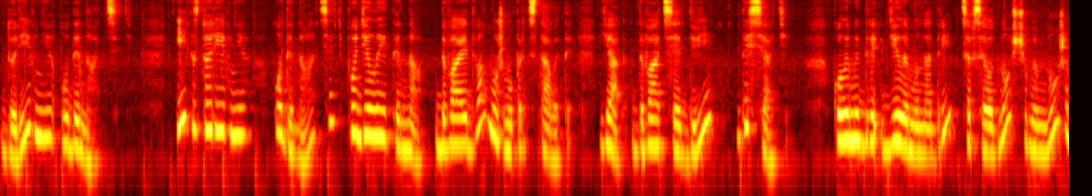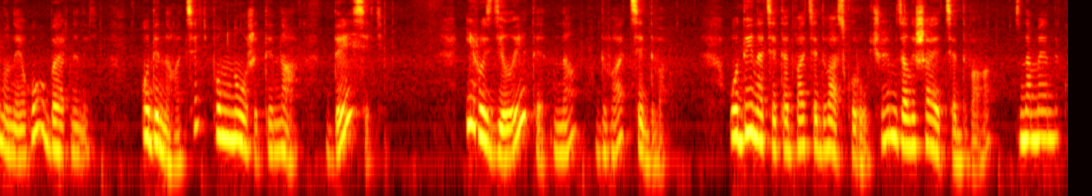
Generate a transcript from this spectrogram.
дорівнює 11. Х дорівнює 11 поділити на 2 і 2 можемо представити як 22 десяті. Коли ми ділимо на дріб, це все одно, що ми множимо на його обернений. 11 помножити на 10 і розділити на 22. 11 та 22 скорочуємо, залишається 2 знаменнику.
